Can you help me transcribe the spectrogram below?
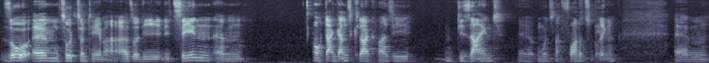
So, ähm, zurück zum Thema. Also die, die Zehen, ähm, auch da ganz klar quasi designt, äh, um uns nach vorne zu bringen. Ähm,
